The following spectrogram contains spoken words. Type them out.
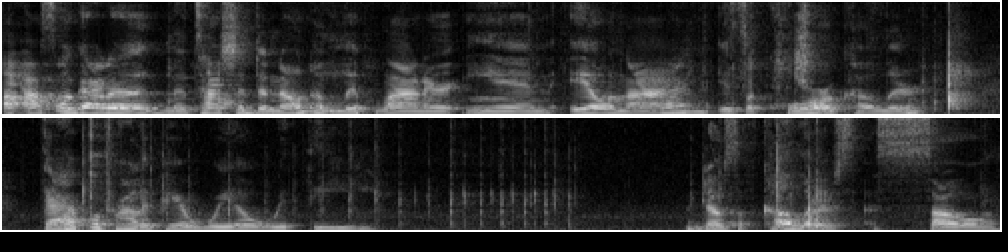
I also got a Natasha Denona lip liner in L9. It's a coral color. That will probably pair well with the dose of colors. So,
